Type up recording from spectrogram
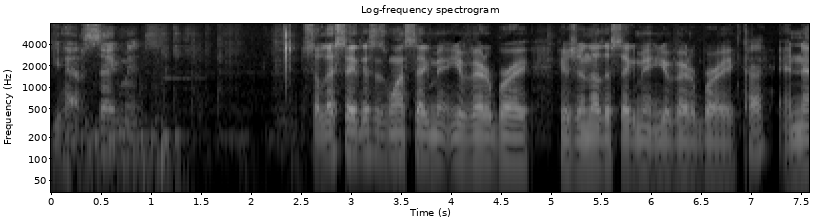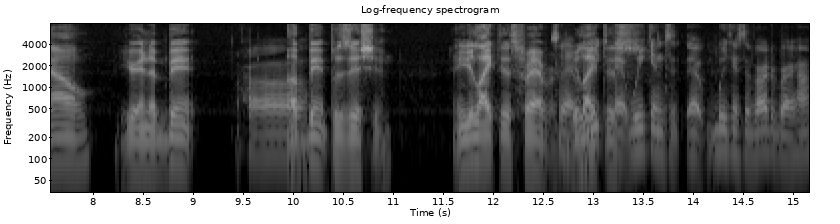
you have segments. So let's say this is one segment in your vertebrae. Here's another segment in your vertebrae, Okay. and now you're in a bent Uh, a bent position, and you're like this forever. so you're like weak- this. that weakens that weakens the vertebrae, huh?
